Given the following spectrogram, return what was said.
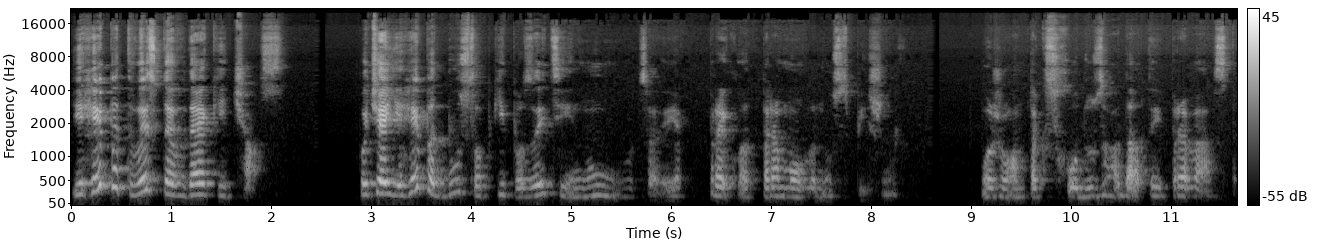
Єгипет вистояв деякий час. Хоча Єгипет був в слабкій позиції, ну, це як приклад перемовин успішних. Можу вам так сходу згадати і привести.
